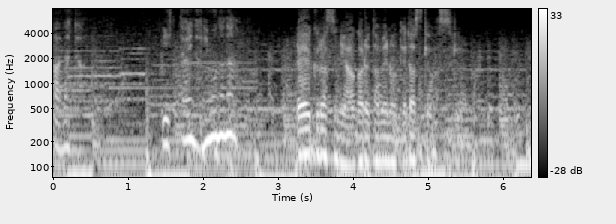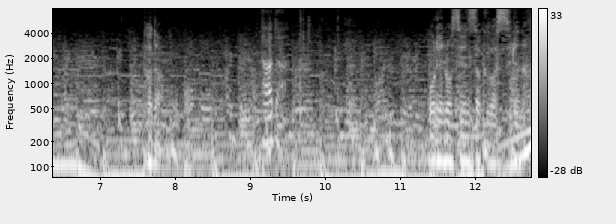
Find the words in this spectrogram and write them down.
あなた一体何者なの？A クラスに上がるための手助けはする。ただただ？俺の詮索はするな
